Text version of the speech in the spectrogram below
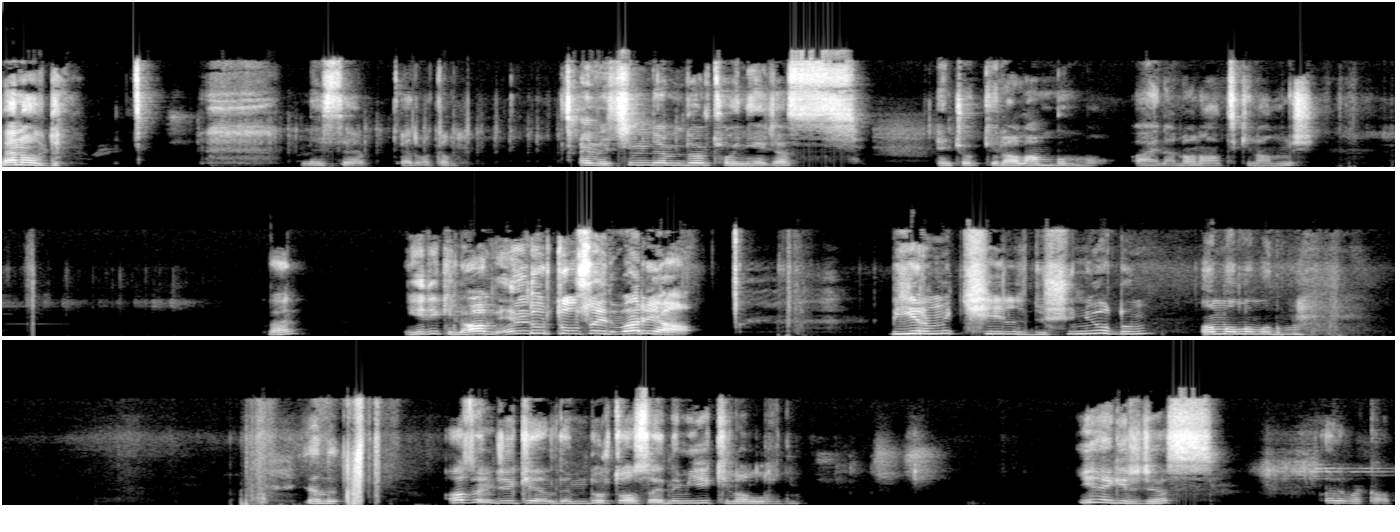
Ben oldum. Neyse hadi bakalım. Evet şimdi M4 oynayacağız. En çok kill alan bu mu? Aynen 16 kill almış. Ben 7 kill abi M4 olsaydı var ya bir 20 kill düşünüyordum ama alamadım. Yani az önceki elde M4 alsaydım iyi kill alırdım. Yine gireceğiz. Hadi bakalım.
